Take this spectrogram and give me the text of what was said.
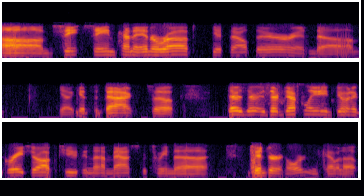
Um, Shane, Shane kind of interrupts, gets out there, and um, you know gets it back. So they're they're they're definitely doing a great job choosing that match between uh, Jinder and Orton coming up.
